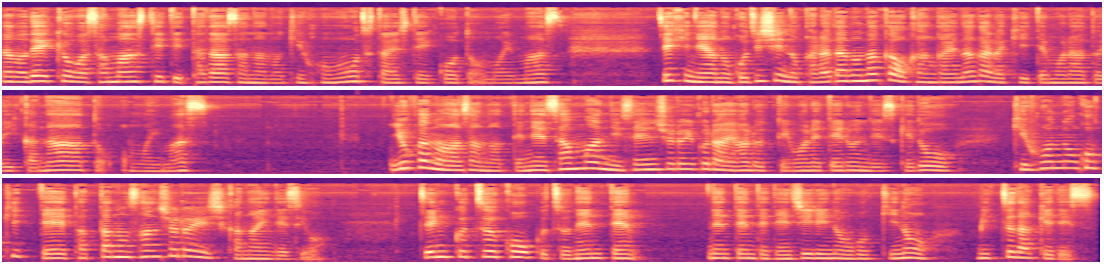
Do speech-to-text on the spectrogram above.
なので今日はサマースティティタダーサナの基本をお伝えしていこうと思います。是非ねあのご自身の体の中を考えながら聞いてもらうといいかなと思います。ヨガのアーサナってね3万2,000種類ぐらいあるって言われてるんですけど基本の動きってたったの3種類しかないんですよ。前屈後屈捻転捻転ってねじりの動きの3つだけです。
